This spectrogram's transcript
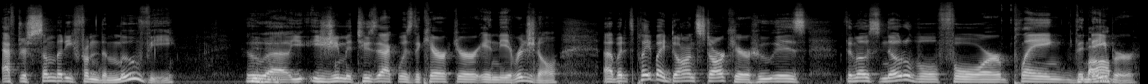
after somebody from the movie. Who uh, E- Eugene Matuzak was the character in the original, uh, but it's played by Don Stark here, who is the most notable for playing the Bob. neighbor,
